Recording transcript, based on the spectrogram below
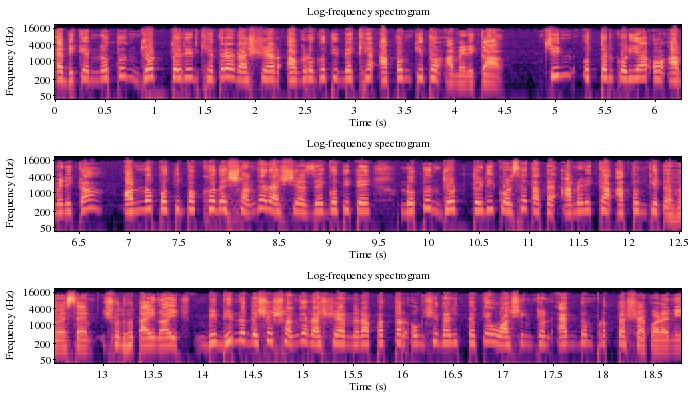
এদিকে নতুন জোট তৈরির ক্ষেত্রে রাশিয়ার অগ্রগতি দেখে আতঙ্কিত আমেরিকা। চীন, উত্তর কোরিয়া ও আমেরিকা অন্য প্রতিপক্ষদের সঙ্গে রাশিয়া যে গতিতে নতুন জোট তৈরি করছে, তাতে আমেরিকা আতঙ্কিত হয়েছে। শুধু তাই নয়, বিভিন্ন দেশের সঙ্গে রাশিয়ার নিরাপত্তার অংশীদারিত্বকে ওয়াশিংটন একদম প্রত্যাশা করেনি।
